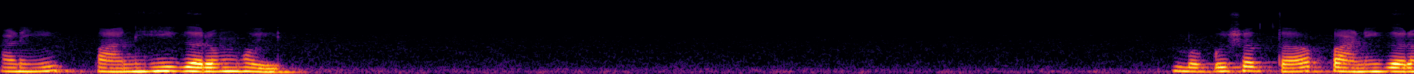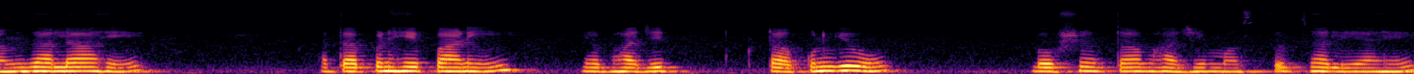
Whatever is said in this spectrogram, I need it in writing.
आणि पाणीही गरम होईल. बघू शकता पाणी गरम झालं आहे. आता आपण हे पाणी या भाजीत टाकून घेऊ. बघू शकता भाजी मस्तच झाली आहे.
